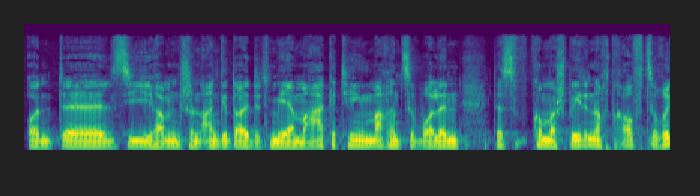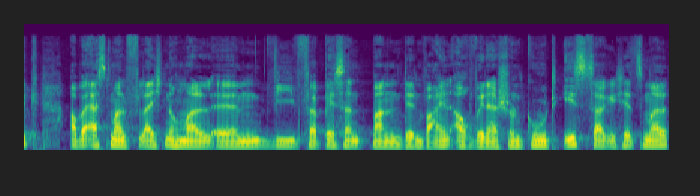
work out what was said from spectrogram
Und äh, Sie haben schon angedeutet, mehr Marketing machen zu wollen. Das kommen wir später noch drauf zurück. Aber erstmal vielleicht nochmal, ähm, wie verbessert man den Wein, auch wenn er schon gut ist, sage ich jetzt mal.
